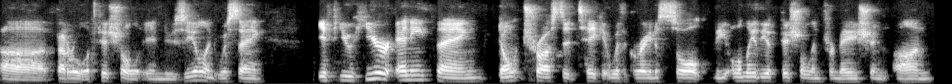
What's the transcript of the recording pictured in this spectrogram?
uh, federal official in New Zealand was saying, if you hear anything, don't trust it. Take it with a grain of salt. The only the official information on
